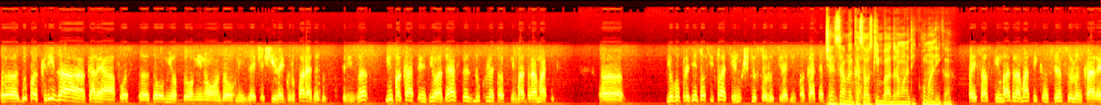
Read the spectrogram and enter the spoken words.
Uh, După criza care a fost uh, 2008, 2009, 2010 și regruparea de după criză, din păcate, în ziua de astăzi, lucrurile s-au schimbat dramatic. Uh, Eu vă prezint o situație, nu știu soluțiile, din păcate. Ce înseamnă că s-au schimbat dramatic? Cum adică? Păi s-au schimbat dramatic în sensul în care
